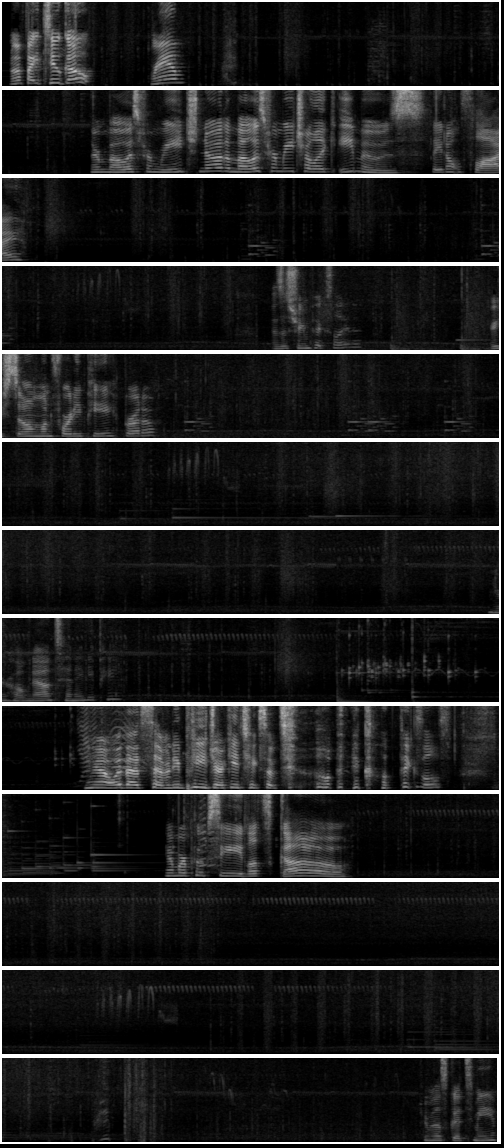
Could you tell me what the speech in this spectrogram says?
I'm gonna fight two, go! Ram! They're moas from Reach? No, the moas from Reach are like emus. They don't fly. Is the stream pixelated? Are you still on 140p, Brodo? You're home now, 1080p? Yeah, with that 70p, jerky takes up two pixels. Yeah, more poop seed. Let's go. Was good to me.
